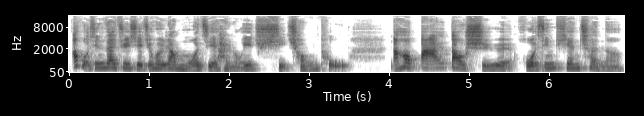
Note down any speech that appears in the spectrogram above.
啊，火星在巨蟹就会让摩羯很容易起冲突。然后八到十月，火星天秤呢，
